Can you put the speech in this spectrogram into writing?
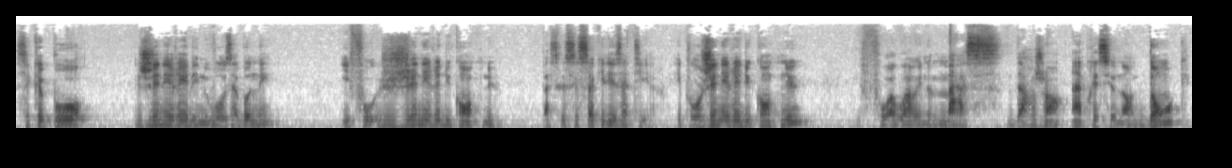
c'est que pour générer des nouveaux abonnés, il faut générer du contenu, parce que c'est ça qui les attire. Et pour générer du contenu, il faut avoir une masse d'argent impressionnante. Donc,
